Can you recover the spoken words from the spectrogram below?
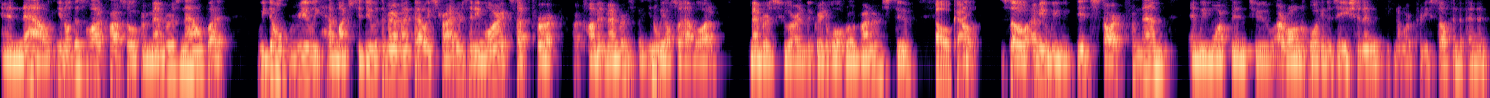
And now, you know, there's a lot of crossover members now, but we don't really have much to do with the Merrimack Valley Striders anymore, except for our common members. But, you know, we also have a lot of members who are in the Greater Lowell Roadrunners too. Oh, okay. So, so I mean, we, we did start from them and we morphed into our own organization and, you know, we're pretty self-independent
